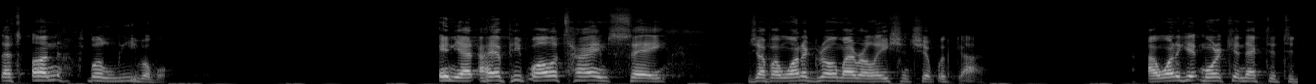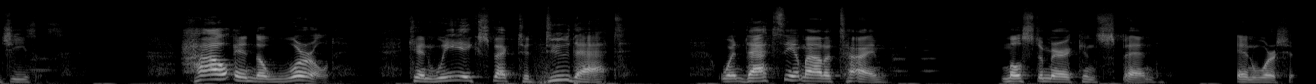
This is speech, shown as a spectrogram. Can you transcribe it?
That's unbelievable. And yet, I have people all the time say, Jeff, I want to grow my relationship with God. I want to get more connected to Jesus. How in the world can we expect to do that when that's the amount of time most Americans spend in worship?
